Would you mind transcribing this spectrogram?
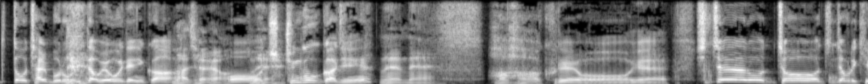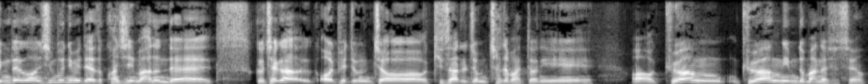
뜻도 잘 모르고 일단 외워야 되니까 맞아요. 어, 네. 주- 중국어까지. 네, 네. 하하, 그래요. 예. 실제로 저 진짜 우리 김대건 신부님에 대해서 관심이 많은데 그 제가 얼핏 좀 저 기사를 좀 찾아봤더니 어, 교황 교황님도 만나셨어요?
